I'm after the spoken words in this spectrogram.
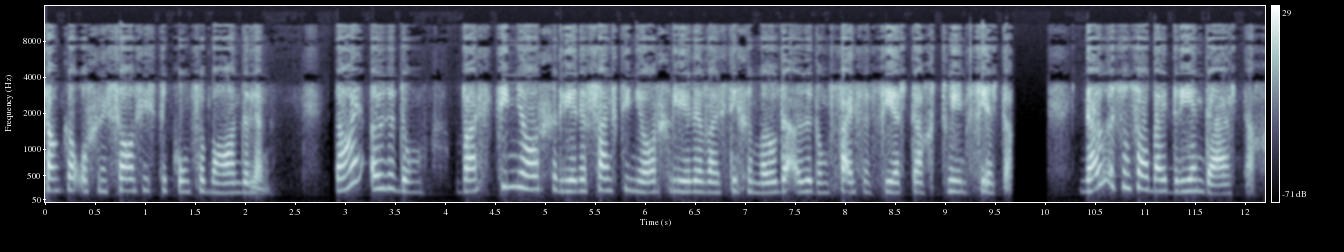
sanka organisasies toe kom vir behandeling. Daai ouderdom was 10 jaar gelede, 15 jaar gelede was die gemiddelde ouderdom 45, 42. Nou is ons al by 33.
